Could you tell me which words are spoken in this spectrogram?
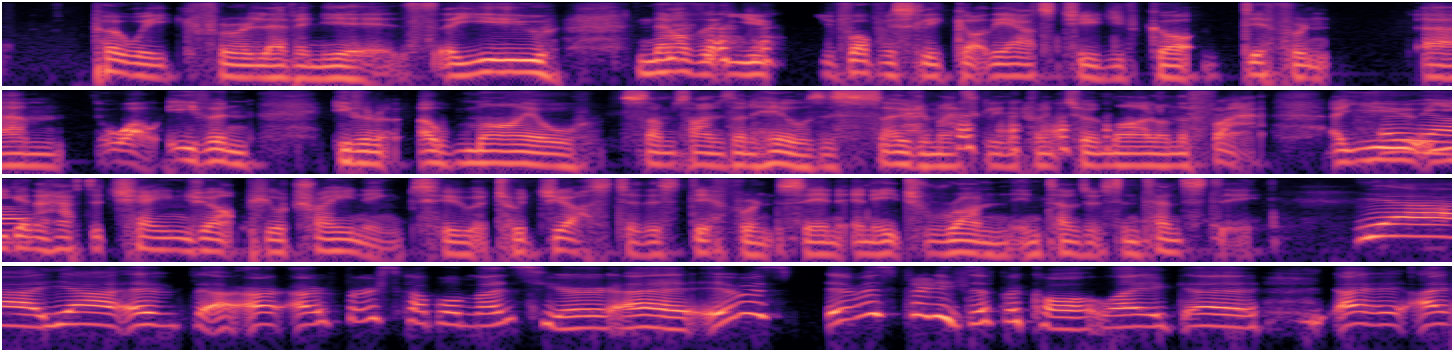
per week for 11 years. Are you now that you you've obviously got the altitude, you've got different um, well, even even a mile sometimes on hills is so dramatically different to a mile on the flat. Are you oh, yeah. are you going to have to change up your training to to adjust to this difference in in each run in terms of its intensity? Yeah, yeah. our, our first couple of months here, uh, it was it was pretty difficult. Like uh, I, I,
